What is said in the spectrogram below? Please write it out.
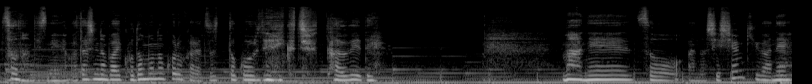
そうなんですね。私の場合子供の頃からずっとゴールデンウィーク中田植えで。まあねそうあの思春期はね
